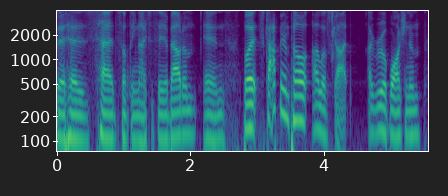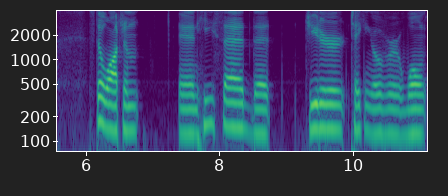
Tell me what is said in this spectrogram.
that has had something nice to say about him. And but Scott Van Pelt, I love Scott. I grew up watching him, still watch him, and he said that Jeter taking over won't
